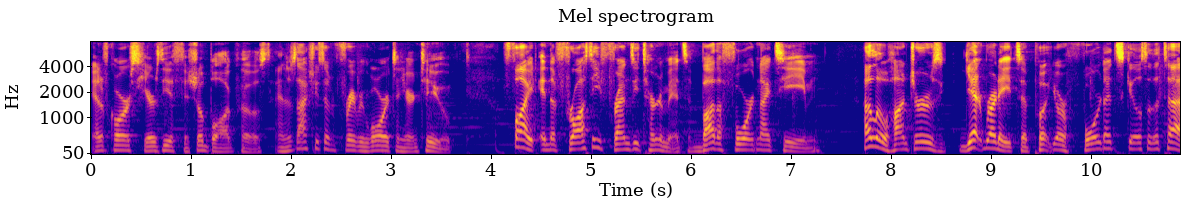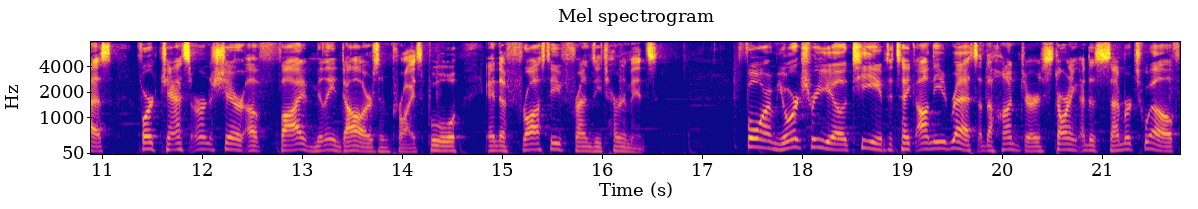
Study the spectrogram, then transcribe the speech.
And of course, here's the official blog post, and there's actually some free rewards in here too. Fight in the Frosty Frenzy tournament by the Fortnite team. Hello hunters, get ready to put your Fortnite skills to the test for a chance to earn a share of $5 million in prize pool in the Frosty Frenzy tournament. Form your trio team to take on the rest of the hunters starting on December 12th.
